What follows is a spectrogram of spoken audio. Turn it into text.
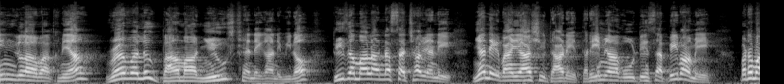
င်္ဂလာပါခင်ဗျာ Revolut Burma News Channel ကနေပြီးတော့ဒီဇင်ဘာလ26ရက်နေ့ညနေပိုင်းရရှိထားတဲ့သတင်းများကိုတင်ဆက်ပေးပါမယ်ပထမ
